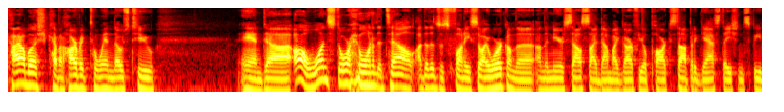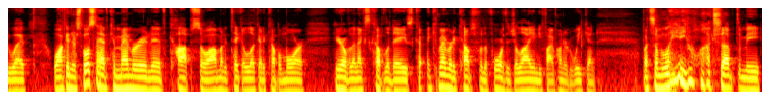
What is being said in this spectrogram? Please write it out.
Kyle Busch, Kevin Harvick to win those two. And uh, oh, one story I wanted to tell. I thought this was funny. So I work on the on the near south side down by Garfield Park. Stop at a gas station, Speedway. Walk in. They're supposed to have commemorative cups, so I'm going to take a look at a couple more here over the next couple of days. Commemorative cups for the Fourth of July Indy 500 weekend. But some lady walks up to me.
